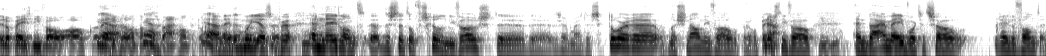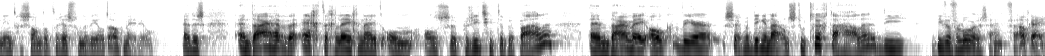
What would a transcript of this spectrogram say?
Europees niveau ook Ja, regelen, want anders ja. ben je gewoon te klein. Ja, nee, dat moet je als. En Nederland, eh, dus dat op verschillende niveaus. De, de, zeg maar de sectoren, op nationaal niveau, op Europees Ja. niveau. Mhm. En daarmee wordt het zo relevant en interessant dat de rest van de wereld ook mee wil. Dus, en daar hebben we echt de gelegenheid om onze positie te bepalen. En daarmee ook weer zeg maar, dingen naar ons toe terug te halen die, die we verloren zijn. Oké.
